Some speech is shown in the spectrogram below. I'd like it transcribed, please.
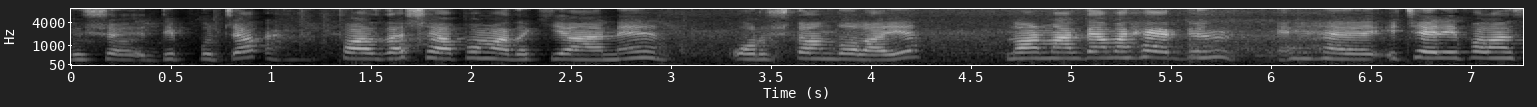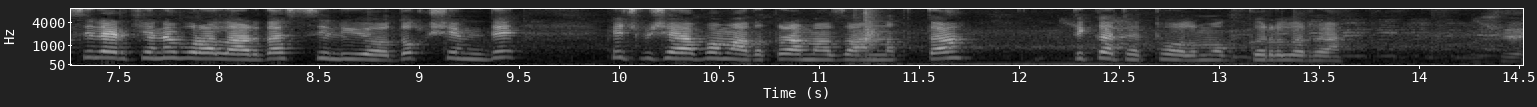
buş- dip bucak. Fazla şey yapamadık yani. Oruçtan dolayı. Normalde ama her gün e, içeriği falan silerken buralarda siliyorduk. Şimdi hiçbir şey yapamadık Ramazanlıkta. Dikkat et oğlum o kırılır ha. Şey.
